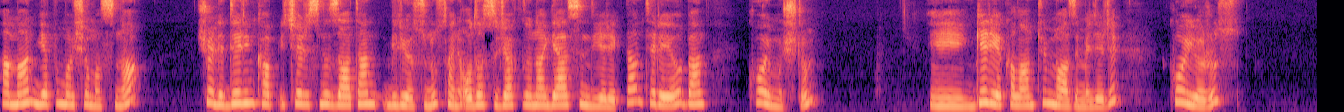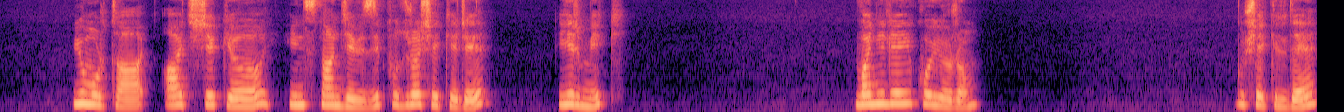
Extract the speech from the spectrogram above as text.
Hemen yapım aşamasına şöyle derin kap içerisinde zaten biliyorsunuz hani oda sıcaklığına gelsin diyerekten tereyağı ben koymuştum. Ee, geriye kalan tüm malzemeleri koyuyoruz yumurta, ayçiçek yağı, hindistan cevizi, pudra şekeri, irmik, vanilyayı koyuyorum. Bu şekilde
